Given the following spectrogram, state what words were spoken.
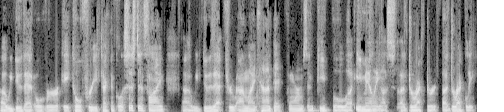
Uh, we do that over a toll free technical assistance line. Uh, we do that through online contact forms and people uh, emailing us uh, director, uh, directly.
